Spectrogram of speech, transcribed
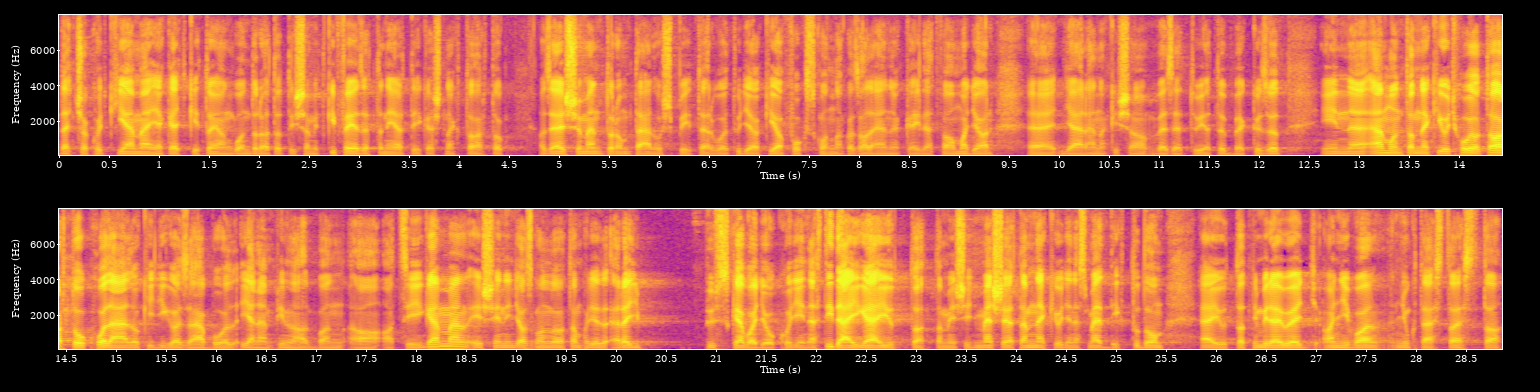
De csak hogy kiemeljek egy-két olyan gondolatot is, amit kifejezetten értékesnek tartok. Az első mentorom Tálos Péter volt, ugye, aki a Foxconnnak az alelnöke, illetve a magyar gyárának is a vezetője többek között. Én elmondtam neki, hogy hol tartok, hol állok így igazából jelen pillanatban a, a cégemmel, és én így azt gondoltam, hogy erre egy büszke vagyok, hogy én ezt idáig eljuttattam, és így meséltem neki, hogy én ezt meddig tudom eljuttatni, mire ő egy annyival nyugtázta ezt a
